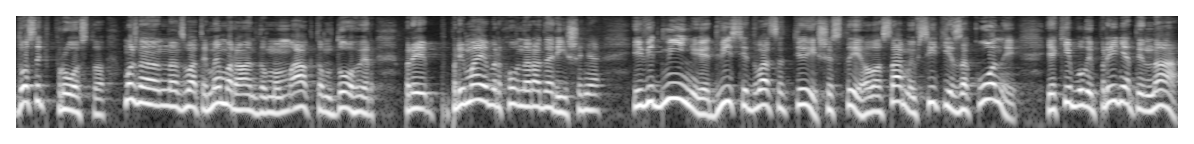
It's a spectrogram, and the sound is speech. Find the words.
досить просто, можна назвати меморандумом, актом, договір, при, приймає Верховна Рада рішення і відмінює 226 голосами всі ті закони, які були прийняті на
